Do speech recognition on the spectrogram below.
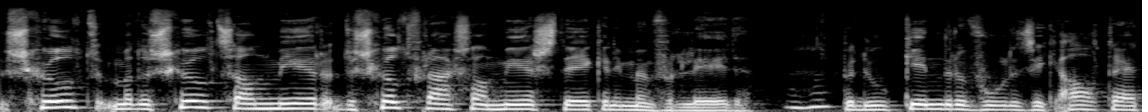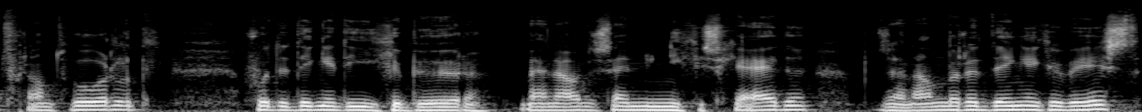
schuld, maar de, schuld zal meer, de schuldvraag zal meer steken in mijn verleden. Mhm. Ik bedoel, kinderen voelen zich altijd verantwoordelijk voor de dingen die gebeuren. Mijn ouders zijn nu niet gescheiden, er zijn andere dingen geweest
